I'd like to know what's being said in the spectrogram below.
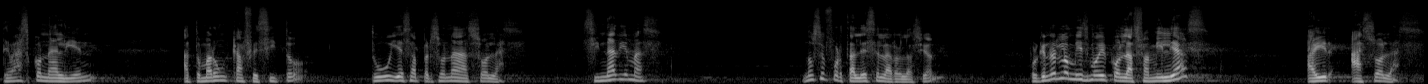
te vas con alguien a tomar un cafecito, tú y esa persona a solas, sin nadie más. ¿No se fortalece la relación? Porque no es lo mismo ir con las familias a ir a solas.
